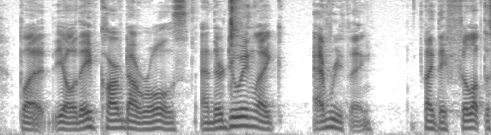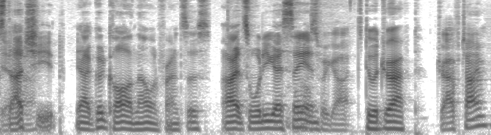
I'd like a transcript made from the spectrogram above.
but yo, they've carved out roles, and they're doing like everything. Like they fill up the stat Yeah. sheet. Yeah, good call on that one, Francis. All right, so what are you guys What saying? else we got? Let's do a draft. Draft time.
